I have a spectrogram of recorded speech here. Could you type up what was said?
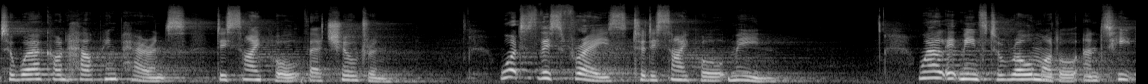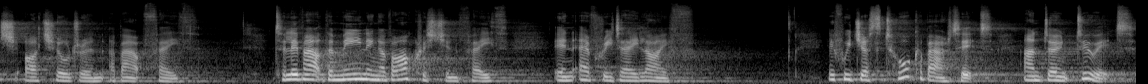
to work on helping parents disciple their children. What does this phrase, to disciple, mean? Well, it means to role model and teach our children about faith, to live out the meaning of our Christian faith in everyday life. If we just talk about it and don't do it,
